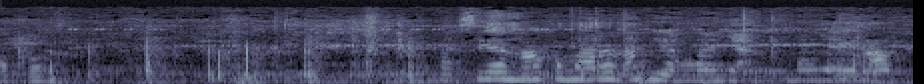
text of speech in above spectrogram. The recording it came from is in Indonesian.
apa? Kasihan ah kemarin aku yang nanya nanya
